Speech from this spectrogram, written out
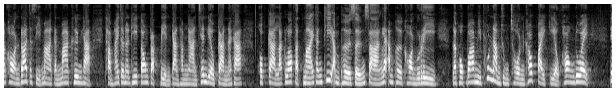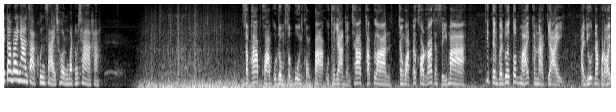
นครราชสีมากันมากขึ้นค่ะทำให้เจ้าหน้าที่ต้องปรับเปลี่ยนการทำงานเช่นเดียวกันนะคะ พบการลักลอบตัดไม้ทั้งที่อำเภอเสริงสางและอำเภอคอนบุรี และพบว่ามีผู้นำชุมชนเข้าไปเกี่ยวข้องด้วย ติดตามรายงานจากคุณสายชนวัฒนุชาค่ะ สภาพความอุดมสมบูรณ์ของป่าอุทยานแห่งชาติทับลาน จังหวัดนครราชสีมา ที่เต็มไปด้วยต้นไม้ขนาดใหญ่ อายุนับร้อย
